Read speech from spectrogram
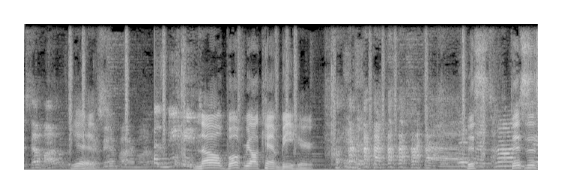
Is that Miles? Yes. Vampire mile. That's me. No, both of y'all can't be here. This this is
